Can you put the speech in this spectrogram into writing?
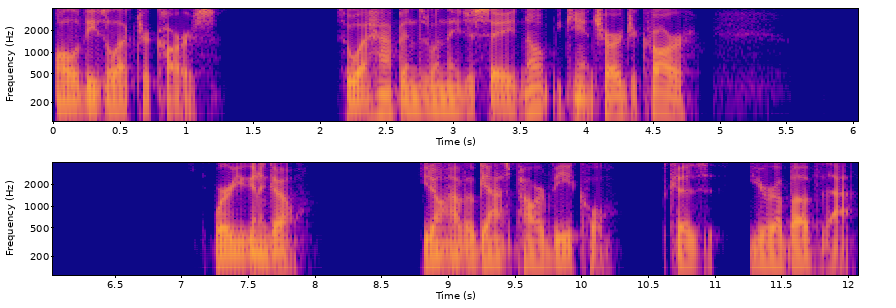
all of these electric cars. So what happens when they just say, nope, you can't charge your car? Where are you going to go? You don't have a gas powered vehicle because you're above that.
